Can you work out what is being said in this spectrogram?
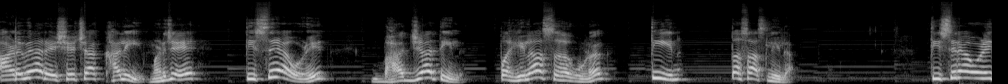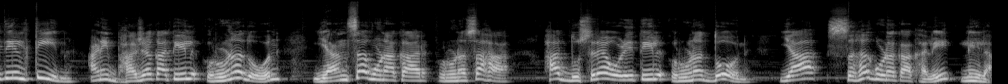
आडव्या रेषेच्या खाली म्हणजे तिसऱ्या ओळीत भाज्यातील पहिला सहगुणक तीन तसाच लिहिला. तिसऱ्या ओळीतील तीन आणि भाजकातील ऋण दोन यांचा गुणाकार ऋण सहा हा दुसऱ्या ओळीतील ऋण दोन या सहगुणकाखाली लिहिला.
